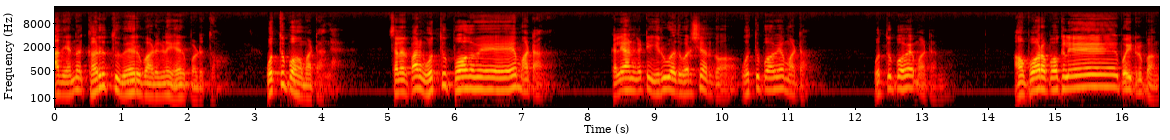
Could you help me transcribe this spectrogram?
அது என்ன கருத்து வேறுபாடுகளை ஏற்படுத்தும். ஒத்து போக மாட்டாங்க. சிலர் பாருங்க ஒத்து போகவே மாட்டாங்க. கல்யாணம் கட்டி இருபது வருஷம் இருக்கும் ஒத்து போகவே மாட்டான். ஒத்து போகவே மாட்டாங்க. அவன் போகிற போக்கிலே போயிட்டு இருப்பாங்க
